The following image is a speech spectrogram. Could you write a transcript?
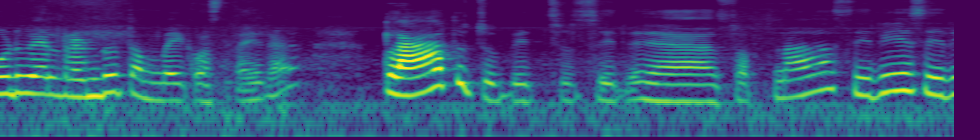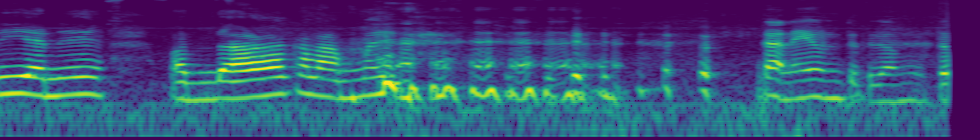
మూడు వేల రెండు తొంభైకి వస్తాయిరా. క్లాత్ చూపించు సిరి స్వప్న సిరి సిరి అనే పద్దాకల అమ్మాయి. తనే ఉంటుంది బాగుంటుంది.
